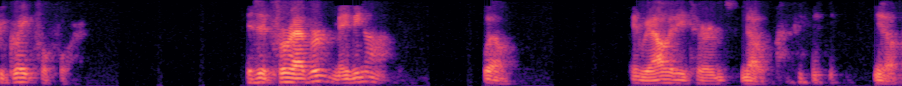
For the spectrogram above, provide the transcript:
Be grateful for it. Is it forever? Maybe not. Well, in reality terms, no. you know,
